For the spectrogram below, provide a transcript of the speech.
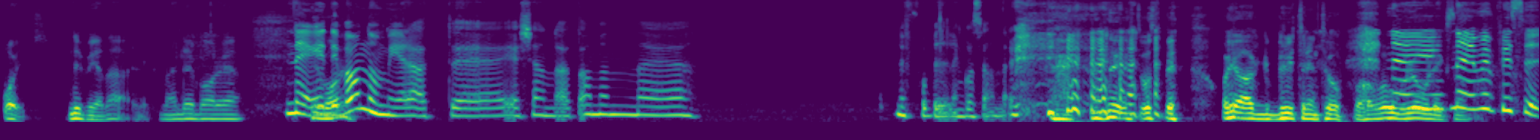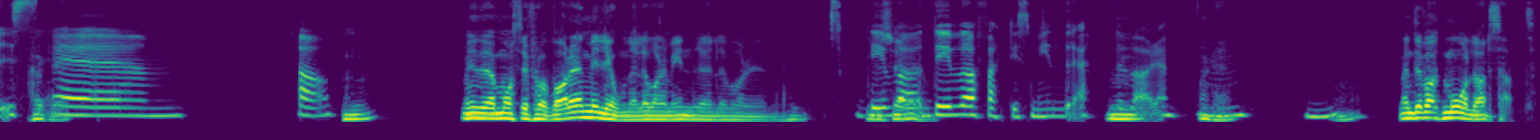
oj, nu är jag där? Liksom. Eller var det, Nej, Hur var det det? var nog mer att eh, jag kände att, ja men, eh, nu får bilen gå sönder. och, jag bryter inte upp och har oro nej, liksom? nej, men precis. Okej. Ehm, ja, Mm. Men jag måste fråga, var det en miljon eller var det mindre? Eller var det, hur? det var, det? det var faktiskt mindre. Det Mm. var det. Okej. Mm. Mm. Men det var ett mål du hade satt?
